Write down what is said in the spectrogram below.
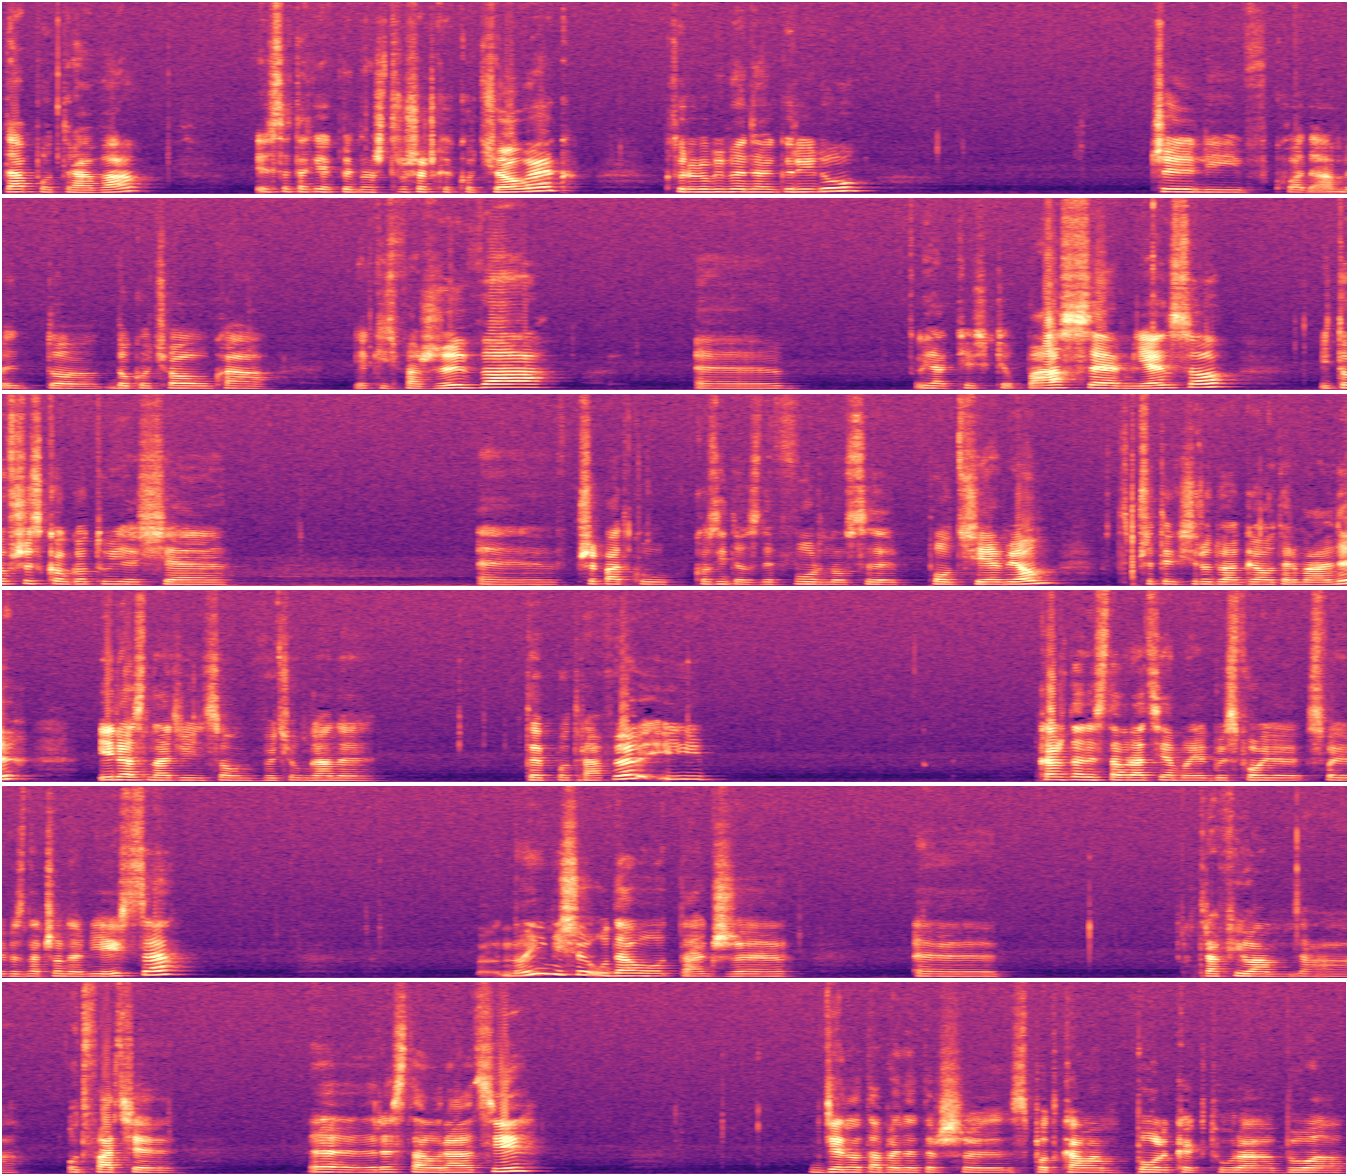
ta potrawa jest to tak jakby nasz troszeczkę kociołek, który robimy na grillu, czyli wkładamy do, do kociołka jakieś warzywa, e, jakieś kiełbasę, mięso i to wszystko gotuje się e, w przypadku Cosidos de Furnos pod ziemią przy tych źródłach geotermalnych i raz na dzień są wyciągane te potrawy i każda restauracja ma jakby swoje, swoje wyznaczone miejsce. No i mi się udało tak, że e, trafiłam na otwarcie e, restauracji, gdzie notabene też e, spotkałam Polkę, która była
